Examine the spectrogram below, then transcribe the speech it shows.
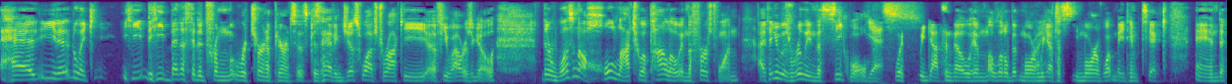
had you know like he he benefited from return appearances because having just watched Rocky a few hours ago, there wasn't a whole lot to Apollo in the first one. I think it was really in the sequel, Yes. which we got to know him a little bit more and we got to see more of what made him tick. And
